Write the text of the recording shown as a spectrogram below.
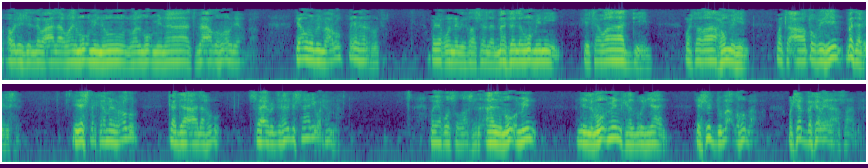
وقوله جل وعلا والمؤمنون والمؤمنات بعضهم أولياء بعض. يأمر بالمعروف وينهى عن المنكر. ويقول النبي صلى الله عليه وسلم مثل المؤمنين في توادهم وتراحمهم وتعاطفهم مثل الجسد إذا اشتكى منه عضو تداعى له سائر الجسد بالسهر والحمى. ويقول صلى الله عليه وسلم المؤمن للمؤمن كالبنيان يشد بعضه بعضا وشبك بين أصابعه.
